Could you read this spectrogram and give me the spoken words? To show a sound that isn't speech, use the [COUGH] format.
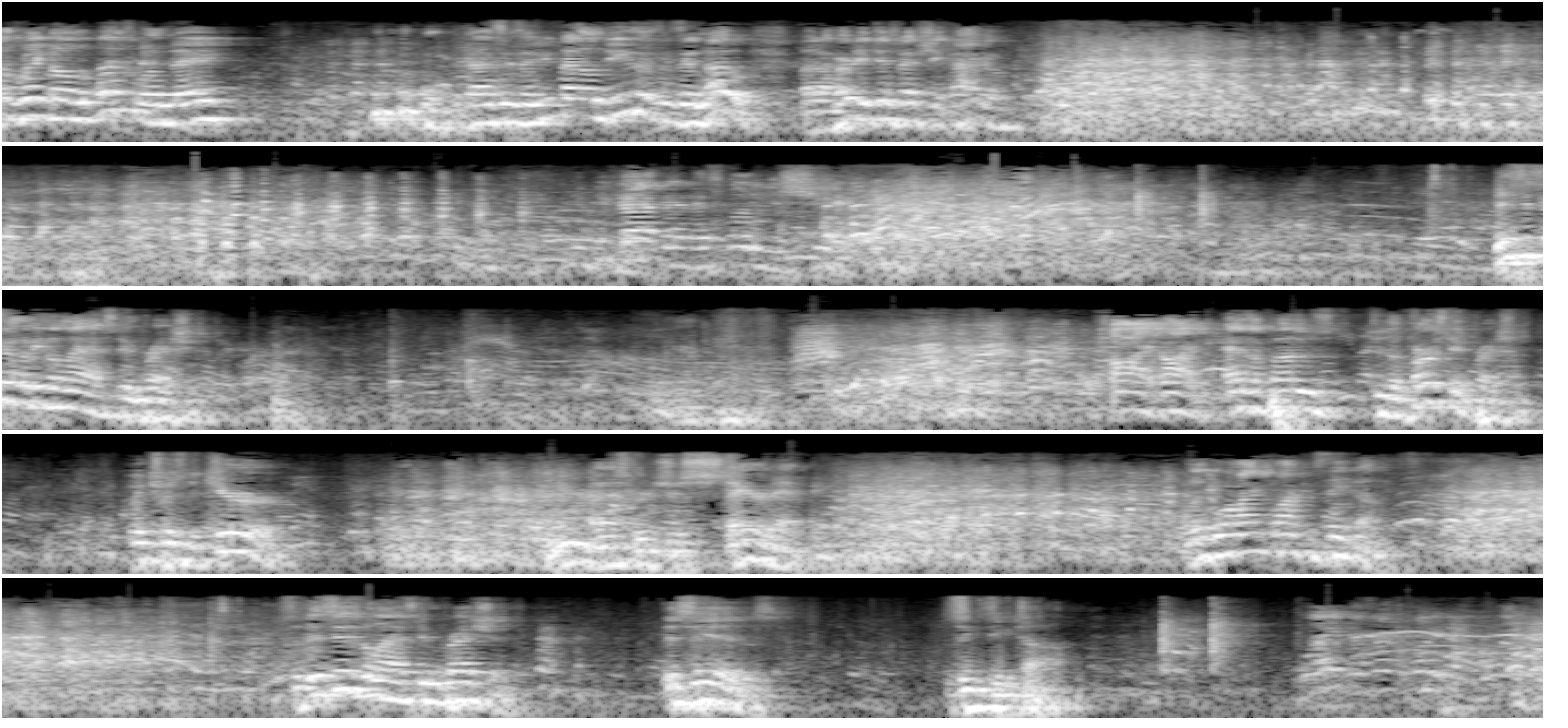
I was waiting on the bus one day. [LAUGHS] the guy says, Have you found Jesus? I said, No, but I heard he just left Chicago. if [LAUGHS] you got that, that's funny as shit. this is going to be the last impression. All right, all right. As opposed to the first impression, which was the cure. And you bastards just stared at me. That's all I, all I can think of. So this is the last impression. This is ZZ Top. Wait, that's not the funny part.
